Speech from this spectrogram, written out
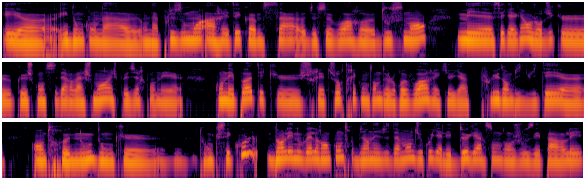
Et, et, donc, on a, on a plus ou moins arrêté comme ça de se voir doucement. Mais c'est quelqu'un aujourd'hui que, que, je considère vachement et je peux dire qu'on est, qu'on est potes et que je serais toujours très contente de le revoir et qu'il n'y a plus d'ambiguïté entre nous. Donc, donc c'est cool. Dans les nouvelles rencontres, bien évidemment, du coup, il y a les deux garçons dont je vous ai parlé.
